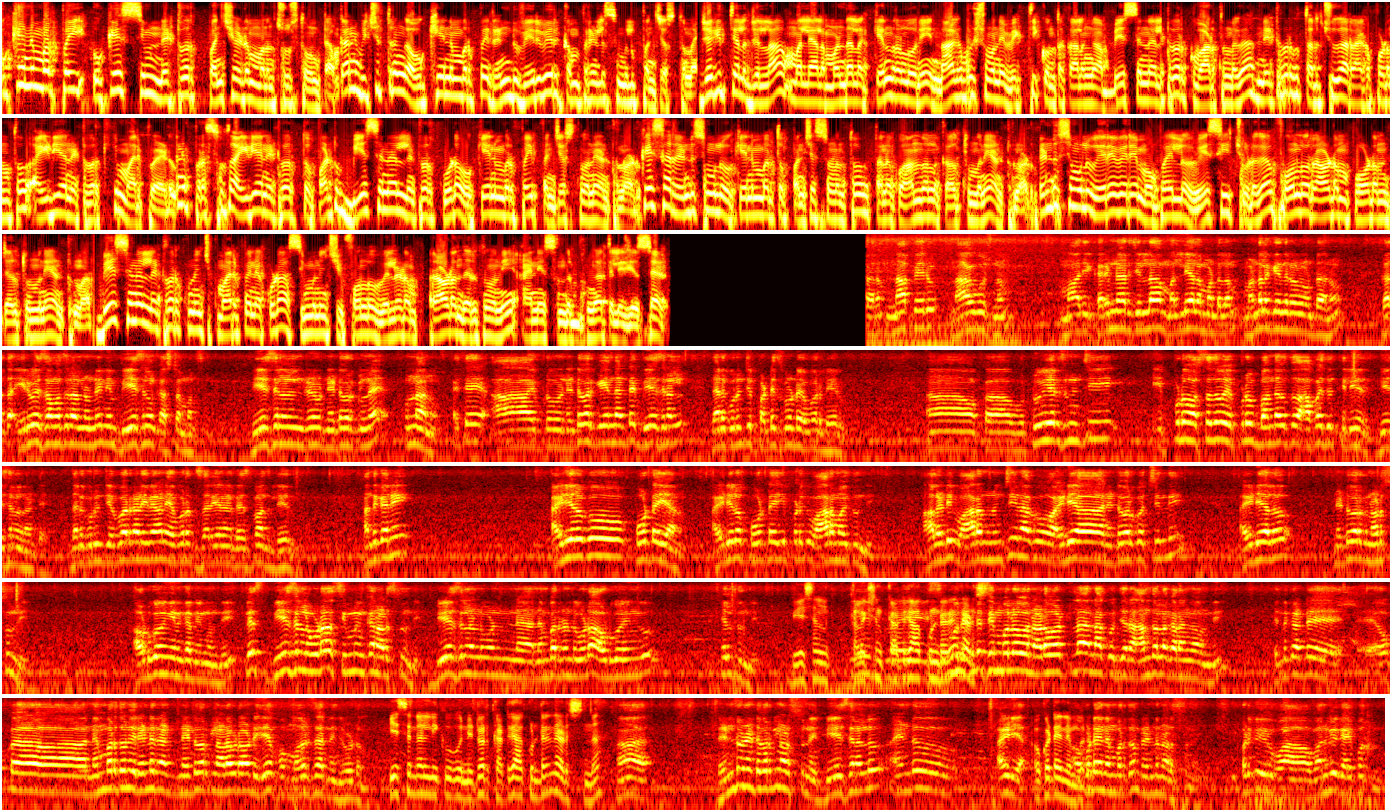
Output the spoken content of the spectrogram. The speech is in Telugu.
ఒకే నెంబర్ పై ఒకే సిమ్ నెట్వర్క్ పనిచేయడం మనం చూస్తూ ఉంటాం. కానీ విచిత్రంగా ఒకే నెంబర్ పై రెండు వేరువేరు కంపెనీల సిమ్లు పనిచేస్తున్నాయి. జగిత్యాల జిల్లా మల్యాల మండల కేంద్రంలోని నాగభూషణం అనే వ్యక్తి కొంతకాలంగా బిఎస్ఎన్ఎల్ నెట్వర్క్ వాడుతుండగా నెట్వర్క్ తరచుగా రాకపోవడంతో ఐడియా నెట్వర్క్కి మారిపోయాడు. కానీ ప్రస్తుత ఐడియా నెట్వర్క్తో పాటు బిఎస్ఎన్ఎల్ నెట్వర్క్ కూడా ఒకే నెంబర్ పై పనిచేస్తుందని అంటున్నాడు. ఒకేసారి రెండు సిమ్లు ఒకే నెంబర్తో పనిచేస్తుండడంతో తనకు ఆందోళన కలుగుతుందని అంటున్నాడు. రెండు సిమ్లు వేరే వేరే మొబైల్లో వేసి చూడగా ఫోన్లో రావడం పోవడం జరుగుతుందని అంటున్నారు. బిఎస్ఎన్ఎల్ నెట్వర్క్ నుంచి మారిపోయినా కూడా సిమ్ నుంచి ఫోన్లో వెళ్ళడం రావడం జరుగుతుందని ఆయన ఈ సందర్భంగా తెలియజేశారు. నమస్కారం. నా పేరు నాగభూషణం. మాది కరీంనగర్ జిల్లా మల్యాల మండలం మండల కేంద్రంలో ఉంటాను. గత ఇరవై సంవత్సరాల నుండి నేను బిఎస్ఎన్ఎల్ కస్టమర్స్ బిఎస్ఎన్ఎల్ నెట్వర్క్లోనే ఉన్నాను. అయితే ఇప్పుడు నెట్వర్క్ ఏంటంటే బిఎస్ఎన్ఎల్ దాని గురించి పట్టించుకుంటూ ఎవరు లేరు. ఒక టూ ఇయర్స్ నుంచి ఎప్పుడు వస్తుందో ఎప్పుడు బంద్ అవుతుందో ఆపైతే తెలియదు బిఎస్ఎన్ఎల్ అంటే. దాని గురించి ఎవరిని అడిగినా కానీ ఎవరికి సరైన రెస్పాన్స్ లేదు. అందుకని ఐడియాలకు పోర్ట్ అయ్యాను ఐడియాలో పోర్ట్ అయ్యి ఇప్పటికి వారం అవుతుంది. ఆల్రెడీ వారం నుంచి నాకు ఐడియా నెట్వర్క్ వచ్చింది. ఐడియాలో నెట్వర్క్ నడుస్తుంది. అవుట్ గోయింగ్ ఇన్కమింగ్ ఉంది. ప్లస్ బిఎస్ఎన్ఎల్ కూడా సిమ్ ఇంకా నడుస్తుంది. బిఎస్ఎన్ఎల్ నెంబర్ నుండి కూడా అవుట్ గోయింగ్ వెళ్తుంది. బిఎస్ఎన్ఎల్ కలెక్షన్ కట్ కాకుండా రెండు సిమ్ములు నడవట్ల నాకు జర ఆందోళనకరంగా ఉంది. ఎందుకంటే ఒక్క నెంబర్తో రెండు నెట్వర్క్ నడవడం ఇదే మొదటిసారి నేను చూడడం. బిఎస్ఎన్ఎల్ నీకు నెట్వర్క్ కట్ కాకుండానే నడుస్తుందా? రెండు నెట్వర్క్లు నడుస్తున్నాయి. బిఎస్ఎన్ఎల్ అండ్ ఐడియా ఒకటే నెంబర్ ఒకటే నెంబర్తో రెండు నడుస్తున్నాయి. ఇప్పటికి వన్ వీక్ అయిపోతుంది.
